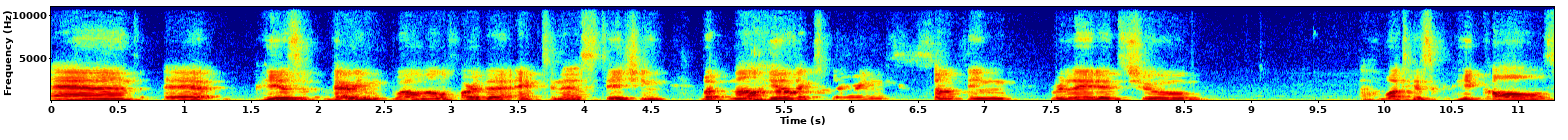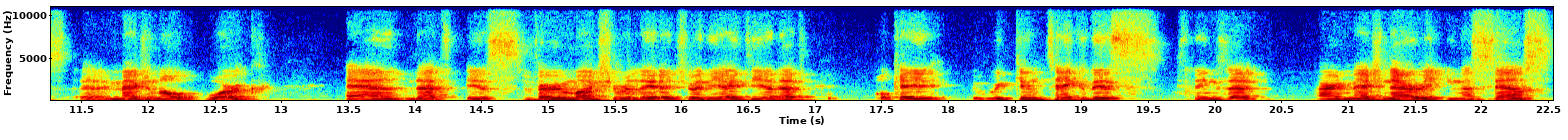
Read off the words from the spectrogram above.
And uh, he is very well known for the emptiness teaching, but now he is exploring something related to what his, he calls uh, imaginal work. And that is very much related to the idea that okay, we can take these things that are imaginary in a sense,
